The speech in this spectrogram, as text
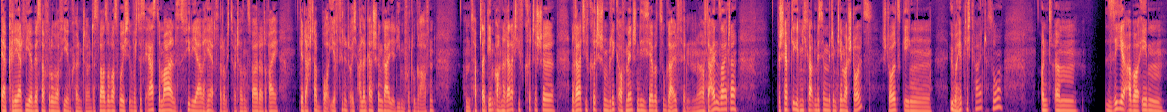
erklärt, wie er besser fotografieren könnte. Und das war sowas, wo ich, wo ich das erste Mal, das ist viele Jahre her, das war glaube ich 2002 oder 2003, gedacht habe, boah, ihr findet euch alle ganz schön geil, ihr lieben Fotografen. Und habe seitdem auch eine relativ kritische, einen relativ kritischen Blick auf Menschen, die sich selber zu geil finden. Ne? Auf der einen Seite beschäftige ich mich gerade ein bisschen mit dem Thema Stolz. Stolz gegen Überheblichkeit, so. Und ähm, sehe aber eben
